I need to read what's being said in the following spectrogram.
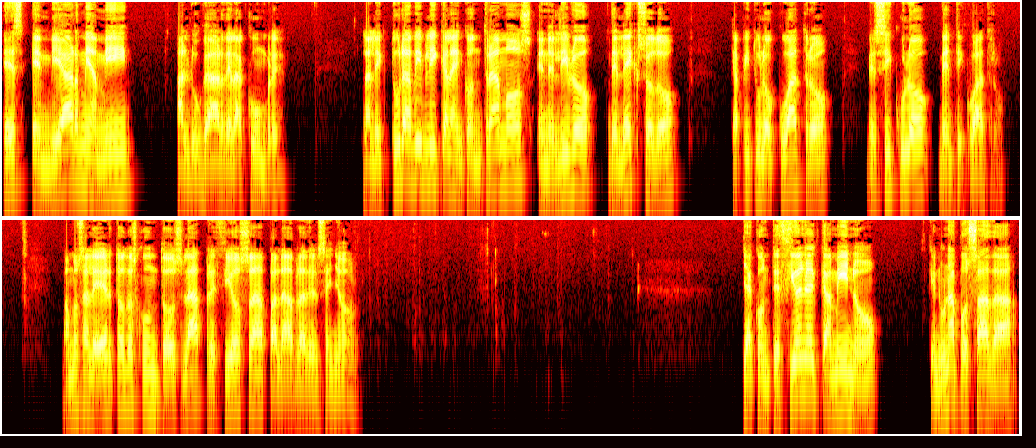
es Enviarme a mí al lugar de la cumbre. La lectura bíblica la encontramos en el libro del Éxodo, capítulo 4, versículo 24. Vamos a leer todos juntos la preciosa palabra del Señor. Y aconteció en el camino que en una posada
